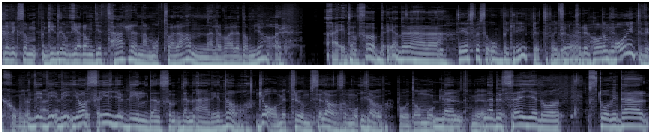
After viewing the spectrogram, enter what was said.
Det är liksom, gnuggar de gitarrerna mot varann eller vad är det de gör? Nej, de förbereder det här. äh, Det som är så obegripligt. För de? du har de ju- har ju inte visionen. Vi, vi, vi, jag ser ju bilden som den är idag. Ja, med trumsetet Ja, som åker ja. upp och de åker Men ut med... när du säger då, står vi där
